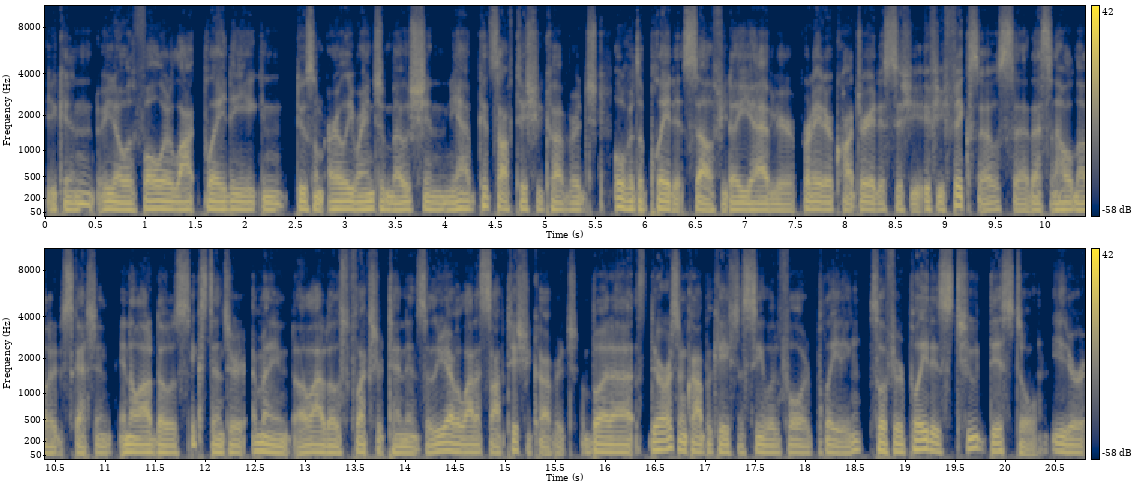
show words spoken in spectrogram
you can, you know, with volar lock plating, you can do some early range of motion. You have good soft tissue coverage over the plate itself. You know, you have your pronator quadratus. If you if you fix those, uh, that's a whole nother discussion. And a lot of those extensor, I mean, a lot of those flexor tendons. So you have a lot of soft tissue coverage. But uh, there are some complications seen with volar plating. So if your plate is too distal, either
